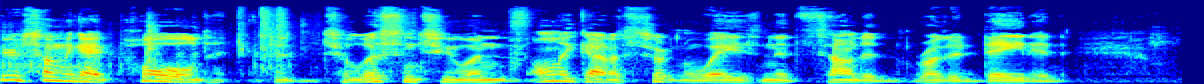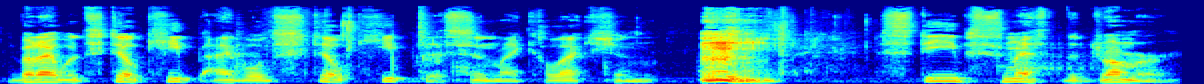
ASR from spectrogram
Here's something I pulled to, to listen to and only got a certain ways, and it sounded rather dated. But I would still keep I will still keep this in my collection. Steve Smith, the drummer.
